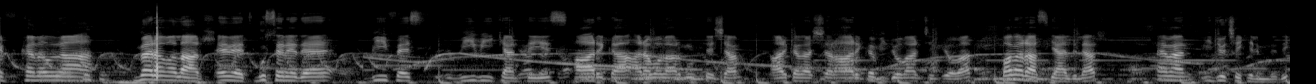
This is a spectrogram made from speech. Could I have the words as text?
Five kanalına merhabalar. Evet bu senede V-Fest, V-Weekend'deyiz. Harika, arabalar muhteşem. Arkadaşlar harika videolar çekiyorlar. Bana rast geldiler. Hemen video çekelim dedik.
